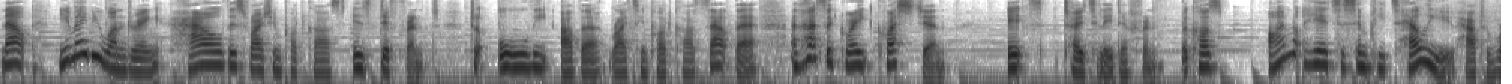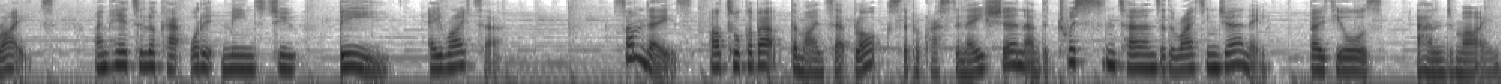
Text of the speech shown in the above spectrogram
Now, you may be wondering how this writing podcast is different to all the other writing podcasts out there, and that's a great question. It's totally different because I'm not here to simply tell you how to write. I'm here to look at what it means to be a writer. Some days I'll talk about the mindset blocks, the procrastination, and the twists and turns of the writing journey, both yours and mine.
